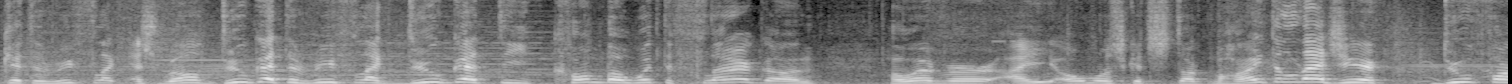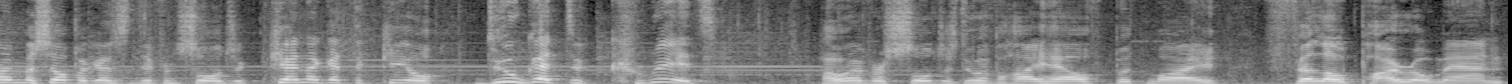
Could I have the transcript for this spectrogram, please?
get the reflect as well. Do get the reflect. Do get the combo with the flare gun. However, I almost get stuck behind the ledge here. Do find myself against a different soldier. Can I get the kill? Do get the crit. However, soldiers do have high health, but my fellow pyro man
